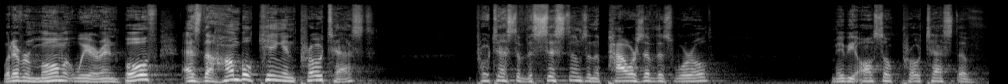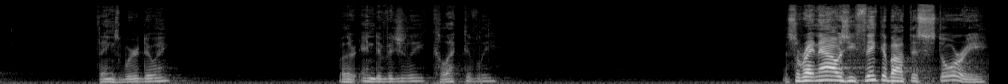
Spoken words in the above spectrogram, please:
whatever moment we are in, both as the humble king in protest, protest of the systems and the powers of this world, maybe also protest of things we're doing, whether individually, collectively. And so, right now, as you think about this story,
